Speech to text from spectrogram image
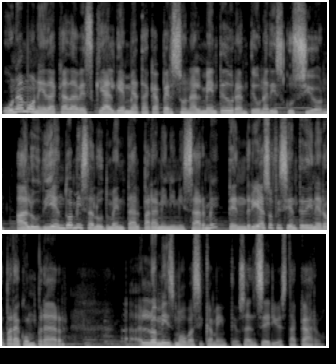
una moneda cada vez que alguien me ataca personalmente durante una discusión, aludiendo a mi salud mental para minimizarme, tendría suficiente dinero para comprar lo mismo básicamente. O sea, en serio, está caro.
